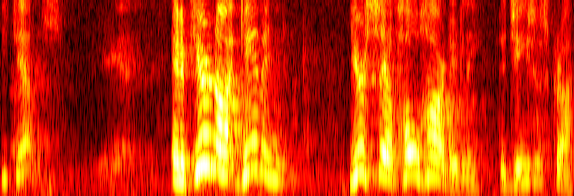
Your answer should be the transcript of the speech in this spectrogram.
He's jealous. And if you're not giving yourself wholeheartedly to Jesus Christ,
